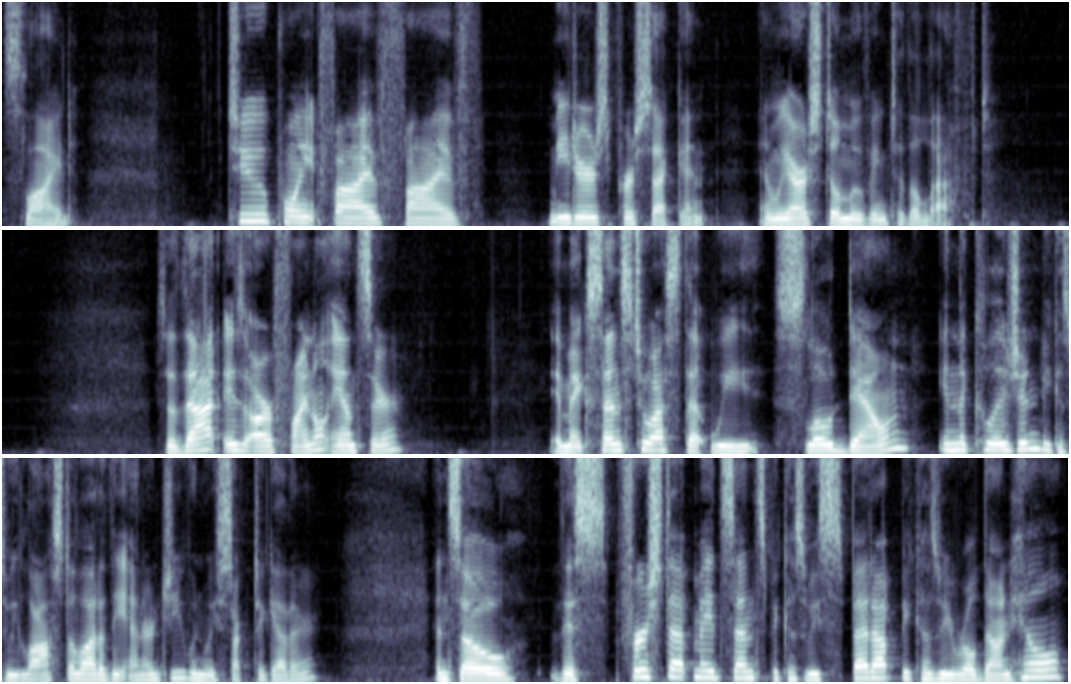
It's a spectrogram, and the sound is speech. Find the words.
slide. 2.55 meters per second, and we are still moving to the left. So that is our final answer. It makes sense to us that we slowed down in the collision because we lost a lot of the energy when we stuck together. And so this first step made sense because we sped up because we rolled downhill,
